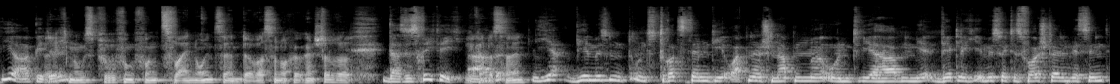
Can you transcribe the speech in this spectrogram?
Ja, bitte. Rechnungsprüfung von 2019, da warst du noch gar kein Stadtrat. Das ist richtig. Wie kann aber, das sein? Ja, wir müssen uns trotzdem die Ordner schnappen und wir haben mir wirklich, ihr müsst euch das vorstellen, wir sind,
